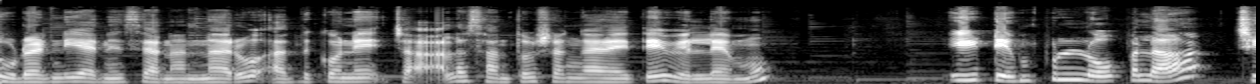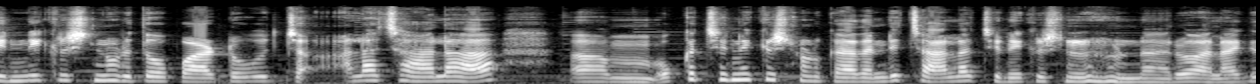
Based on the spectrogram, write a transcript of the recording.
చూడండి అనేసి అని అన్నారు. అందుకనే చాలా సంతోషంగానైతే వెళ్ళాము. ఈ టెంపుల్ లోపల చిన్ని కృష్ణుడితో పాటు చాలా చాలా ఒక చిన్ని కృష్ణుడు కాదండి చాలా చిన్ని కృష్ణుడు ఉన్నారు. అలాగే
